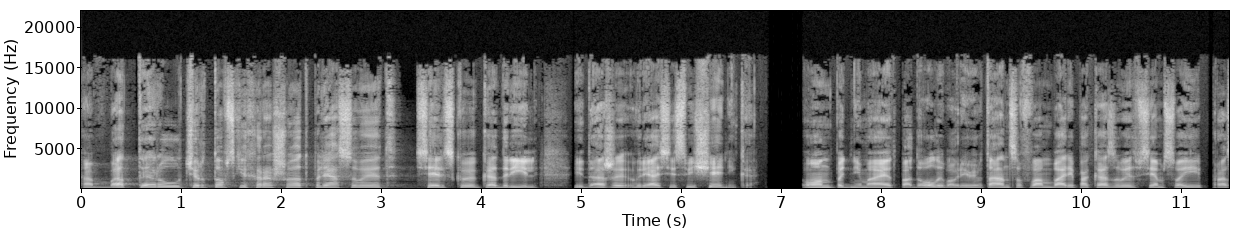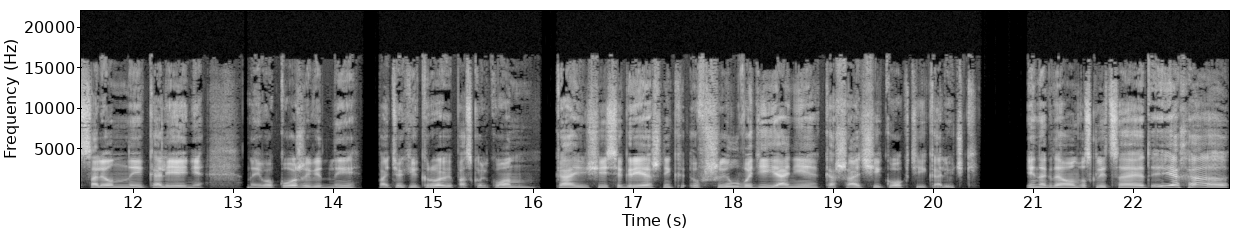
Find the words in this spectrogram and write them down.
Аббат Терл чертовски хорошо отплясывает сельскую кадриль и даже в рясе священника. Он поднимает подол и во время танцев в амбаре показывает всем свои просоленные колени. На его коже видны потеки крови, поскольку он, кающийся грешник, вшил в одеяние кошачьи когти и колючки. Иногда он восклицает «Эха!»,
